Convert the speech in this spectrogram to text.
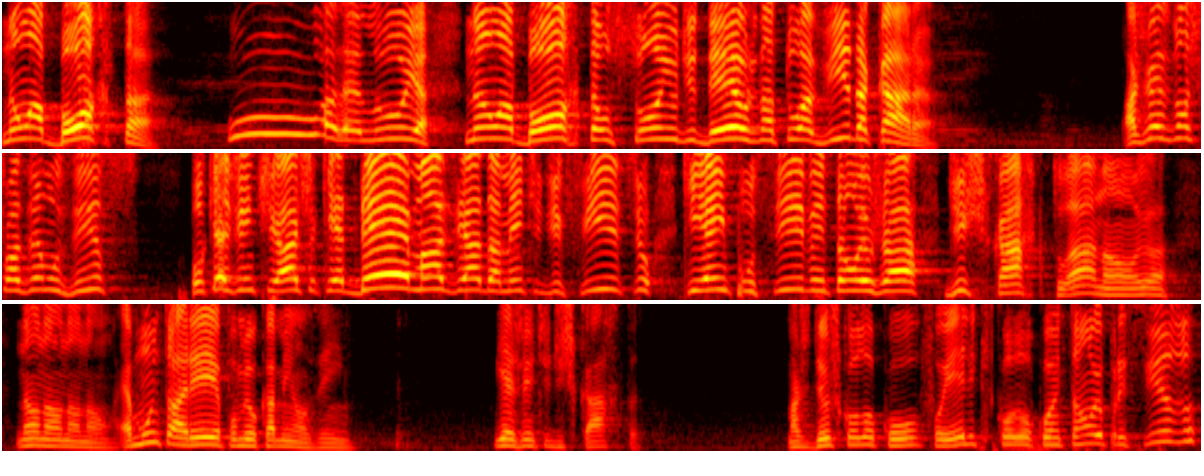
não aborta. Uh, aleluia! Não aborta o sonho de Deus na tua vida, cara. Às vezes nós fazemos isso porque a gente acha que é demasiadamente difícil, que é impossível, então eu já descarto. Ah, não, eu, não, não, não, não. É muita areia para o meu caminhãozinho. E a gente descarta. Mas Deus colocou, foi Ele que colocou. Então eu preciso,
